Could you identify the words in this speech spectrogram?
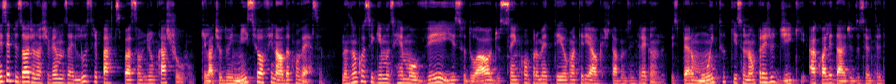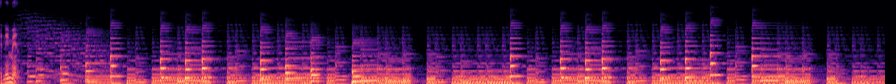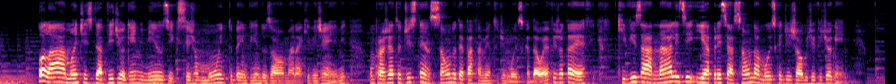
Nesse episódio, nós tivemos a ilustre participação de um cachorro, que latiu do início ao final da conversa. Nós não conseguimos remover isso do áudio sem comprometer o material que estávamos entregando. Eu espero muito que isso não prejudique a qualidade do seu entretenimento. Olá, amantes da Videogame Music, sejam muito bem-vindos ao Almanac VGM, um projeto de extensão do Departamento de Música da UFJF que visa a análise e apreciação da música de jogos de videogame.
